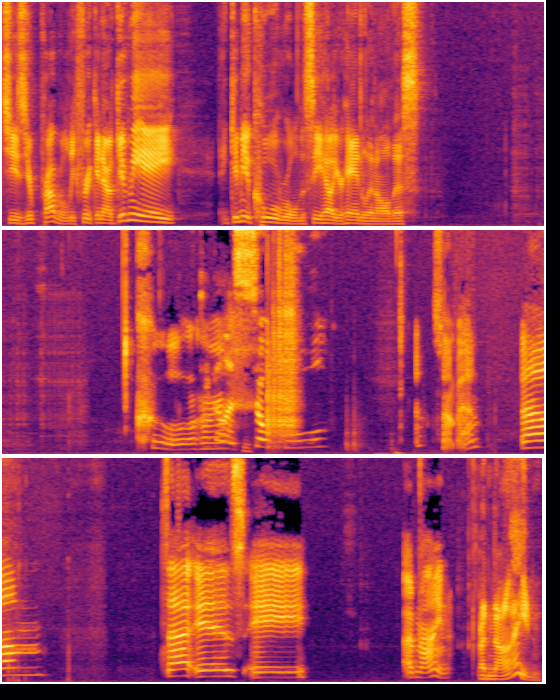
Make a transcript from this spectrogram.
jeez you're probably freaking out give me a give me a cool roll to see how you're handling all this Cool. huh? Bella is so cool. It's not bad. Um, that is a a nine. a 9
